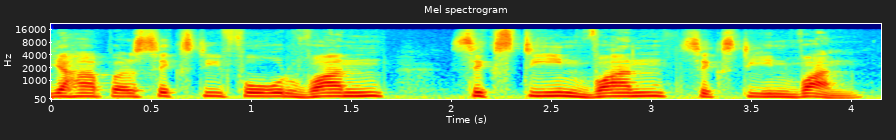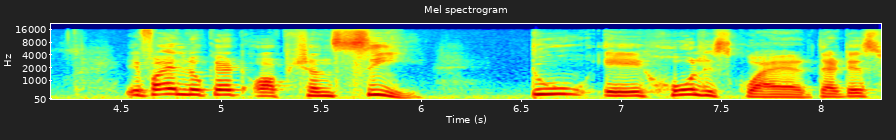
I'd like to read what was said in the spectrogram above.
यहाँ पर 64, 1, 16, 1, 16, if I look at option C two A whole square that is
